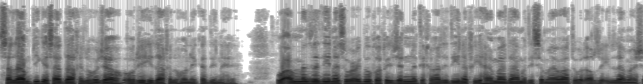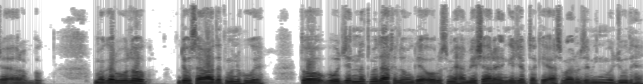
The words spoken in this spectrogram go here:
سلامتی کے ساتھ داخل ہو جاؤ اور یہی داخل ہونے کا دن ہے۔ وہ امن الدین سعید ففر جنت خالدین فیحہ مدامت سماوات والارض اللہ ماشا عرب مگر وہ لوگ جو سعادت مند ہوئے، تو وہ جنت میں داخل ہوں گے اور اس میں ہمیشہ رہیں گے جب تک کہ آسمان و زمین موجود ہیں،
